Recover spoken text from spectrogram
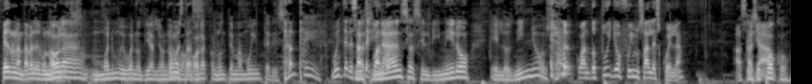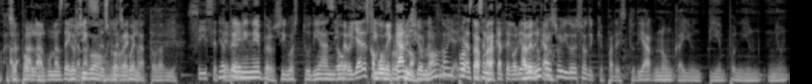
Pedro Landaverde, buenos Ahora, días. Bueno, muy buenos días, Leonardo. ¿Cómo estás? Ahora con un tema muy interesante. muy interesante Las cuando, finanzas, el dinero, eh, los niños. cuando tú y yo fuimos a la escuela. Hace, hace ya poco, hace a- a- poco. algunas décadas. Yo sigo es en correcto. la escuela todavía. Sí, se Ya te ve. terminé, pero sigo estudiando. Sí, pero ya eres como decano. ¿no? No Ya- ya importa. estás en la categoría A de ver, ¿nunca decano. has oído eso de que para estudiar nunca hay un tiempo ni un... Ni un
